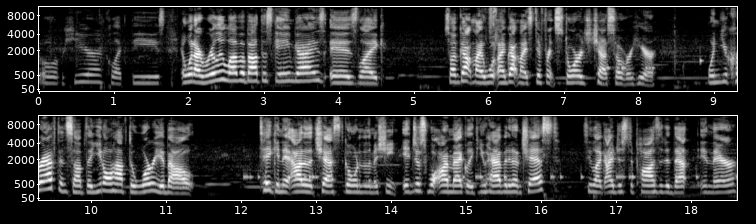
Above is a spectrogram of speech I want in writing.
Go over here, collect these. And what I really love about this game, guys, is like... So I've got my I've got my different storage chests over here. When you're crafting something, you don't have to worry about taking it out of the chest, going to the machine. It just will automatically, if you have it in a chest, see like I just deposited that in there.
